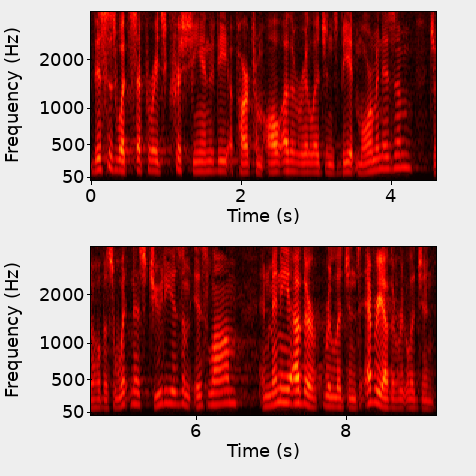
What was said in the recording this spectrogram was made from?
This is what separates Christianity apart from all other religions, be it Mormonism, Jehovah's Witness, Judaism, Islam, and many other religions, every other religion.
